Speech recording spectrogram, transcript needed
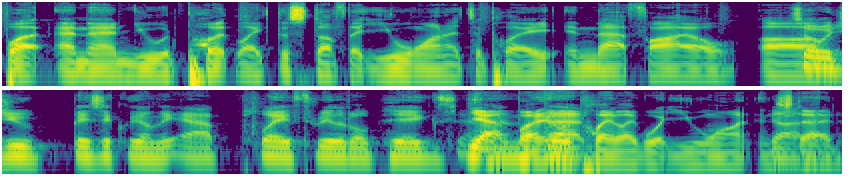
but and then you would put like the stuff that you wanted to play in that file. Um, so would you basically on the app play Three Little Pigs? and yeah, but it that- would play like what you want instead.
